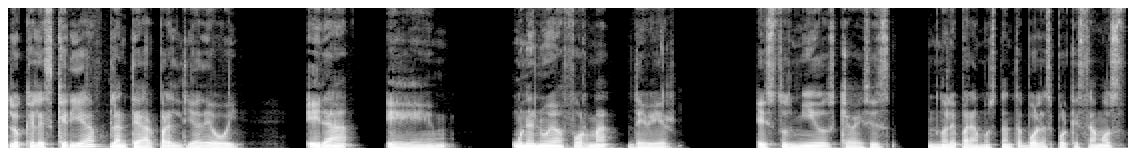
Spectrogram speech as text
lo que les quería plantear para el día de hoy era em, una nueva forma de ver estos miedos que a veces no le paramos tantas bolas porque estamos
